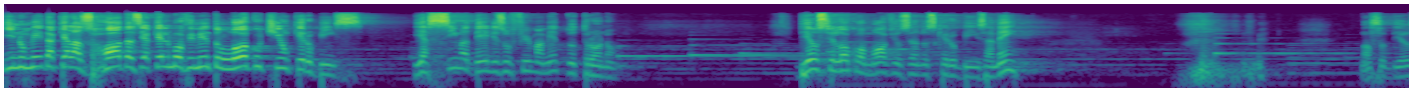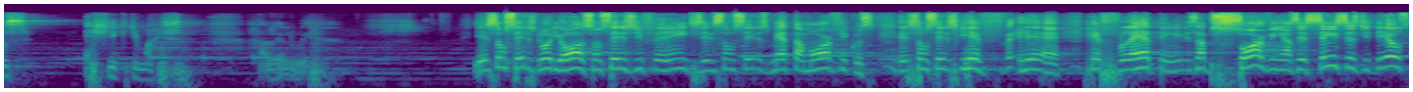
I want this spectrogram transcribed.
e no meio daquelas rodas e aquele movimento louco, tinham querubins, e acima deles o firmamento do trono. Deus se locomove usando os querubins, amém? Nosso Deus é chique demais. Aleluia. E eles são seres gloriosos, são seres diferentes, eles são seres metamórficos, eles são seres que é, refletem, eles absorvem as essências de Deus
